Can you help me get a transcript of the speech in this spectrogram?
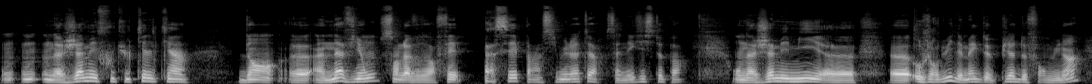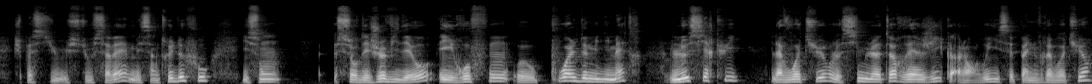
On n'a jamais foutu quelqu'un dans euh, un avion sans l'avoir fait passer par un simulateur. Ça n'existe pas. On n'a jamais mis... Euh, euh, aujourd'hui, les mecs de pilotes de Formule 1, je sais pas si tu, si le savais, mais c'est un truc de fou. Ils sont sur des jeux vidéo et ils refont au poil de millimètre le circuit. La voiture, le simulateur réagit. Alors oui, c'est pas une vraie voiture,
